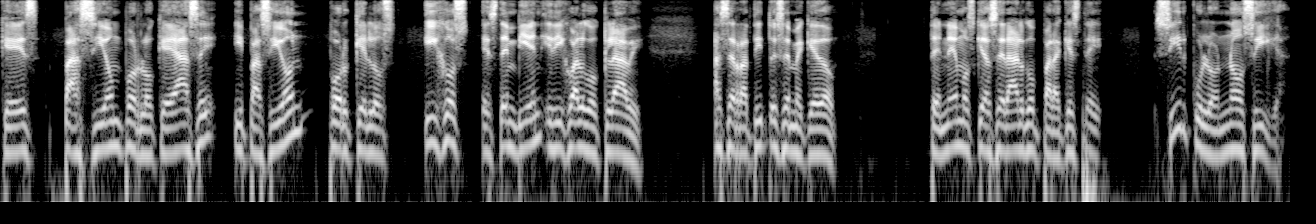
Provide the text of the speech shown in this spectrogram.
que es pasión por lo que hace y pasión porque los hijos estén bien y dijo algo clave. Hace ratito y se me quedó. Tenemos que hacer algo para que este círculo no siga,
